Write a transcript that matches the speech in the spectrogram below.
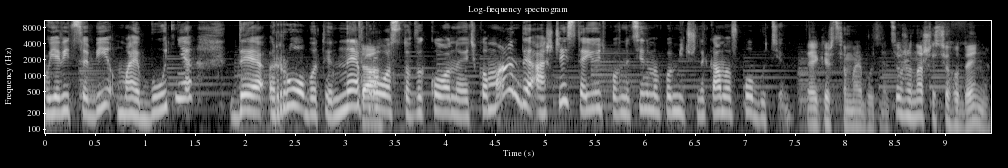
Уявіть собі майбутнє, де роботи не Так. просто виконують команди, а ще й стають повноцінними помічниками в побуті. Яке ж це майбутнє? Це вже наше сьогодення.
